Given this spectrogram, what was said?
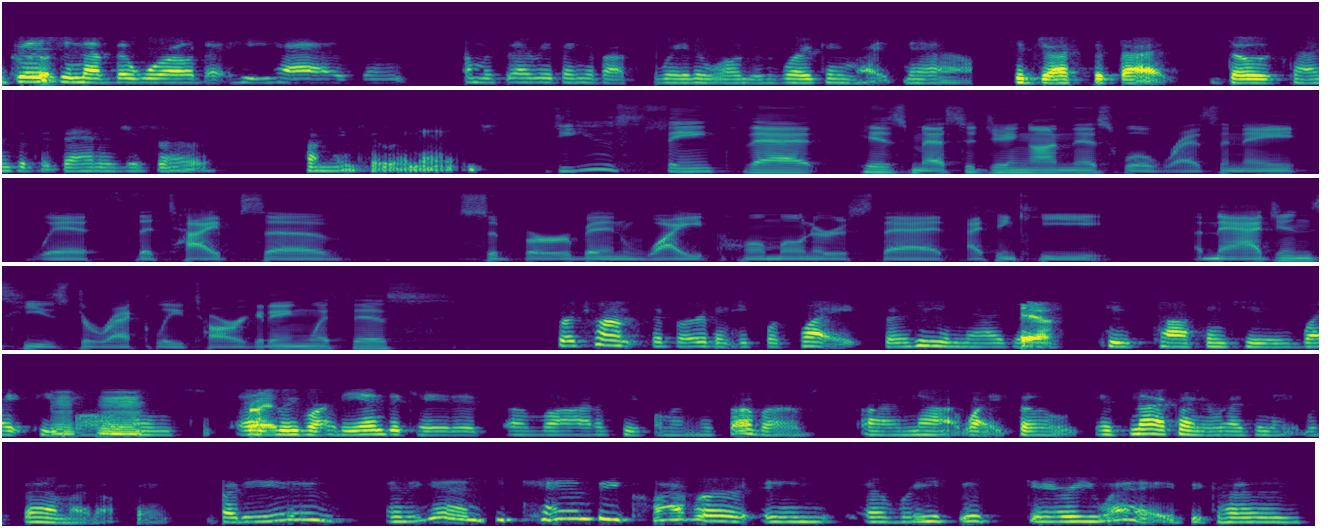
vision of the world that he has, and almost everything about the way the world is working right now suggests that, that those kinds of advantages are coming to an end. Do you think that his messaging on this will resonate with the types of suburban white homeowners that I think he imagines he's directly targeting with this? For Trump, suburban equals white. So he imagines yeah. he's talking to white people. Mm-hmm. And as right. we've already indicated, a lot of people in the suburbs are not white. So it's not going to resonate with them, I don't think. But he is, and again, he can be clever in a racist, scary way because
